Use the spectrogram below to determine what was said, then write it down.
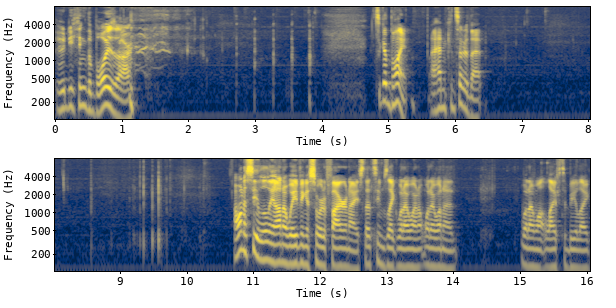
Who do you think the boys are? It's a good point. I hadn't considered that. I want to see Liliana waving a sword of fire and ice. That seems like what I want. What I want to. What I want life to be like.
